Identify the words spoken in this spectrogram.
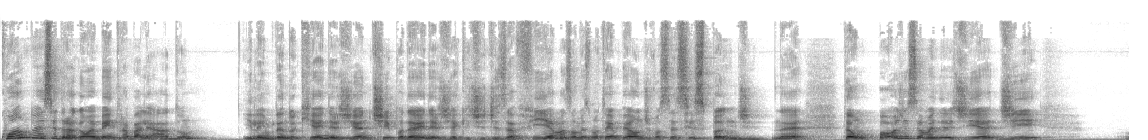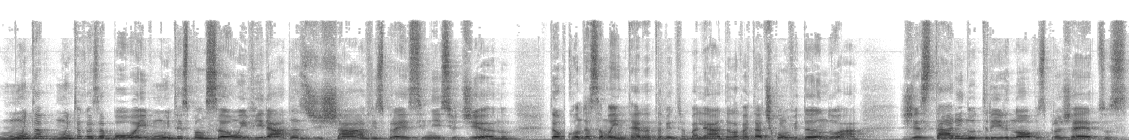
Quando esse dragão é bem trabalhado, e lembrando que a energia antípoda é a energia que te desafia, mas ao mesmo tempo é onde você se expande, né? Então pode ser uma energia de muita, muita coisa boa e muita expansão e viradas de chaves para esse início de ano. Então, quando essa mãe interna tá bem trabalhada, ela vai estar te convidando a gestar e nutrir novos projetos,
